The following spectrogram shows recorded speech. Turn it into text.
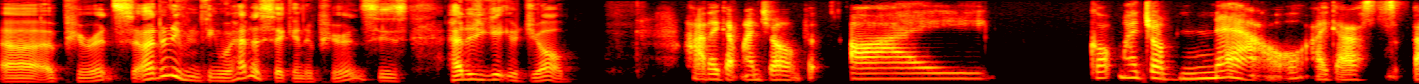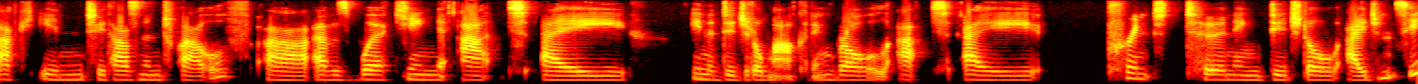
uh, appearance. I don't even think we had a second appearance. Is how did you get your job? How did I get my job? I got my job now, I guess, back in 2012. Uh, I was working at a in a digital marketing role at a print turning digital agency,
